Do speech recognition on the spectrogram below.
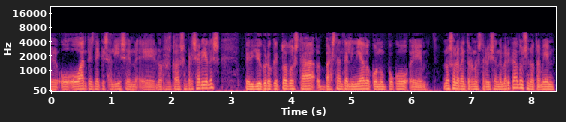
eh, o, antes de que saliesen eh, los resultados empresariales, pero yo creo que todo está bastante alineado con un poco, eh, no solamente nuestra visión de mercado, sino también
